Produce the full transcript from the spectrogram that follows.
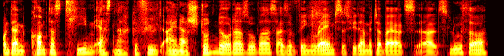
Und dann kommt das Team erst nach gefühlt einer Stunde oder sowas. Also Wing Rames ist wieder mit dabei als, als Luther,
